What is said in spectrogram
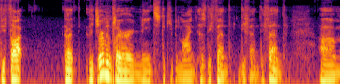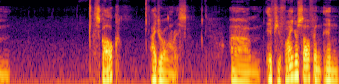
the thought that the German player needs to keep in mind is defend, defend, defend. Um, skulk at your own risk. Um, if you find yourself in, in,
